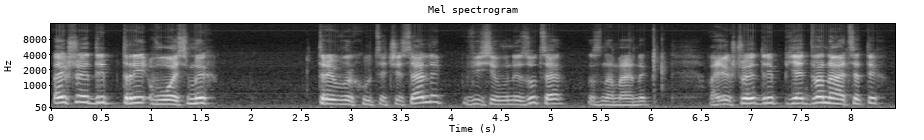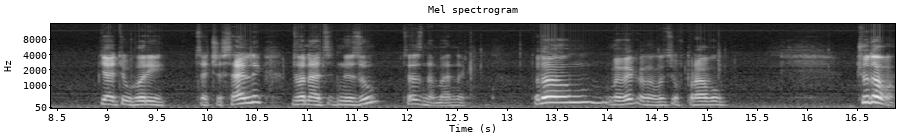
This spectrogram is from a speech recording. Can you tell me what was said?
А якщо є дріб 3 восьмих, 3 вверху це чисельник, 8 внизу це знаменник. А якщо є дріб 5 дванадцятих, 5 угорі це чисельник, 12 внизу це знаменник. Та-дам! Ми виконали цю вправу. Чудово!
